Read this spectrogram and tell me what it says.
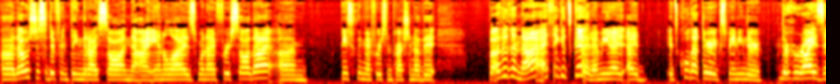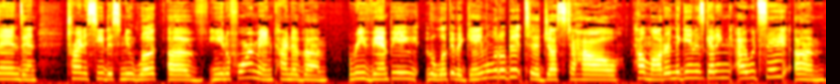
uh, that was just a different thing that I saw and that I analyzed when I first saw that. Um, basically, my first impression of it. But other than that, I think it's good. I mean, I, I it's cool that they're expanding their their horizons and trying to see this new look of uniform and kind of um, revamping the look of the game a little bit to adjust to how how modern the game is getting. I would say. Um,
